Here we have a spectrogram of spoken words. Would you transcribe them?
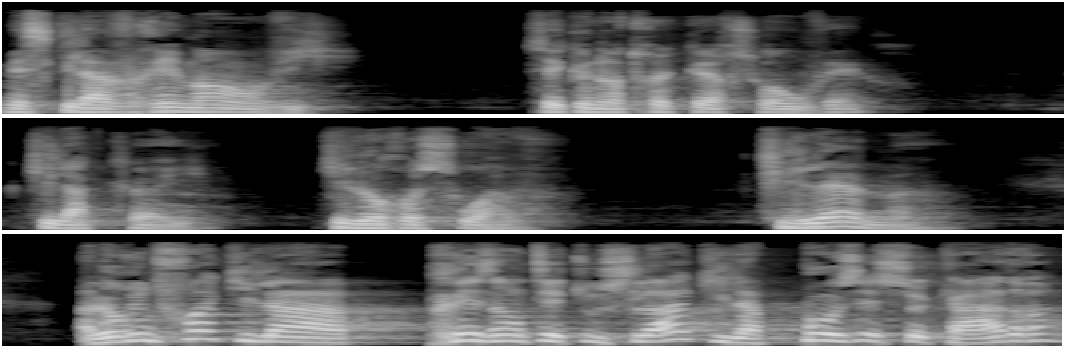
mais ce qu'il a vraiment envie, c'est que notre cœur soit ouvert, qu'il accueille, qu'il le reçoive, qu'il aime. Alors une fois qu'il a présenté tout cela, qu'il a posé ce cadre,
